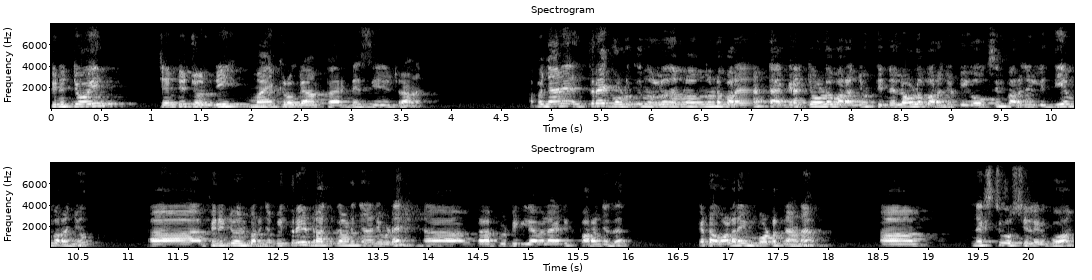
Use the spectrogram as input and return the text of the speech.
Phenytoin ten to twenty microgram per decilitre ആണ്. അപ്പൊ ഞാൻ ഇത്രേ കൊടുക്കുന്നുള്ളൂ. നമ്മൾ ഒന്നുകൂടെ പറയാം. ടഗ്രറ്റോൾ പറഞ്ഞു ടിനലോൾ പറഞ്ഞു ഡിഗോക്സിൻ പറഞ്ഞു ലിഥിയം പറഞ്ഞു. ഫിനിറ്റോയിൻ പറഞ്ഞു. അപ്പൊ ഇത്രയും ആണ് ഞാൻ ഇവിടെ തെറാപ്യൂട്ടിക് ലെവലായിട്ട് പറഞ്ഞത്. കേട്ടോ വളരെ ഇമ്പോർട്ടന്റ് ആണ്. നെക്സ്റ്റ് ക്വസ്റ്റ്യനിലേക്ക് പോവാം.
